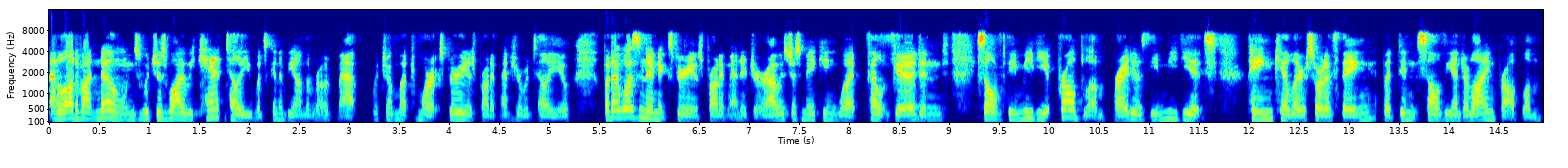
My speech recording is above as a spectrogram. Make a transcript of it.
and a lot of unknowns, which is why we can't tell you what's going to be on the roadmap, which a much more experienced product manager would tell you. But I wasn't an experienced product manager. I was just making what felt good and solved the immediate problem, right? It was the immediate painkiller sort of thing, but didn't solve the underlying problem.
